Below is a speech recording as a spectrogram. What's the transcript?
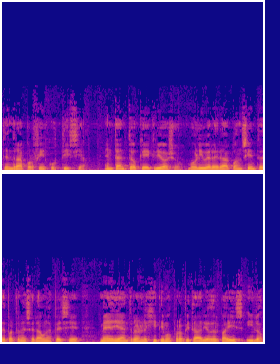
tendrá por fin justicia. En tanto que criollo, Bolívar era consciente de pertenecer a una especie media entre los legítimos propietarios del país y los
